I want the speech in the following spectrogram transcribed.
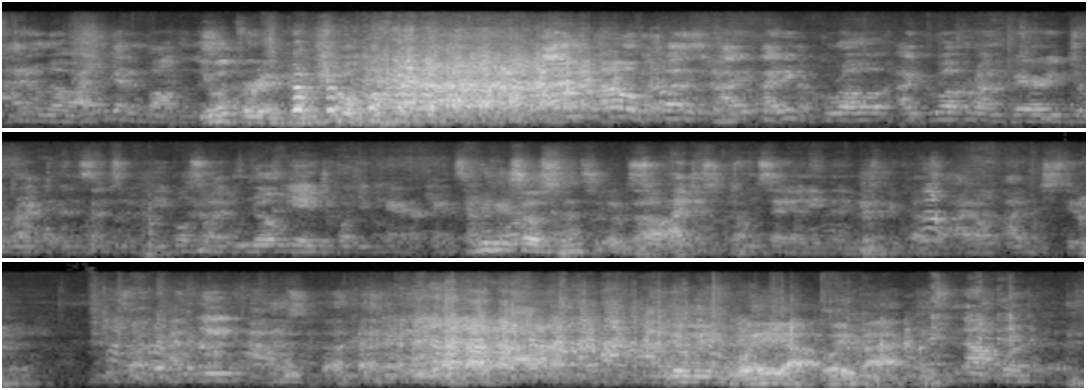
I don't know. I don't get involved in this. You look very uncomfortable. I don't know because I, I didn't grow. I grew up around very direct and sensitive people, so I have no gauge of what you can or can't say. Everything's so sensitive So. I just don't say anything just because I don't. I'm stupid. So I lean out. I- You lean way out, way back. It's not worth it.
